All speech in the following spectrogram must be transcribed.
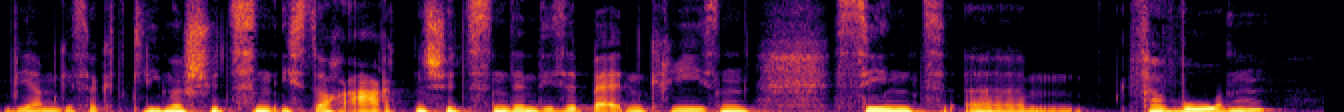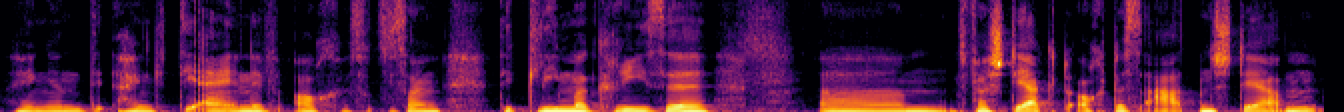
Wir haben gesagt, Klimaschützen ist auch Artenschützen, denn diese beiden Krisen sind ähm, verwoben hängen, hängt die eine auch sozusagen die Klimakrise ähm, verstärkt auch das Artensterben.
